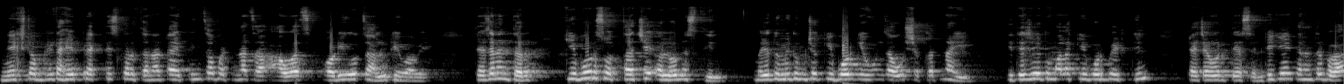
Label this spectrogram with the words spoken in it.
नेक्स्ट अपडेट आहे प्रॅक्टिस करताना टायपिंगचा बटनाचा आवाज ऑडिओ चालू ठेवावे. त्याच्यानंतर कीबोर्ड स्वतःचे अलो नसतील. म्हणजे तुम्ही तुमचे कीबोर्ड घेऊन जाऊ शकत नाही. तिथे जे तुम्हाला कीबोर्ड भेटतील त्याच्यावरती असेल. ठीक आहे? त्यानंतर बघा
